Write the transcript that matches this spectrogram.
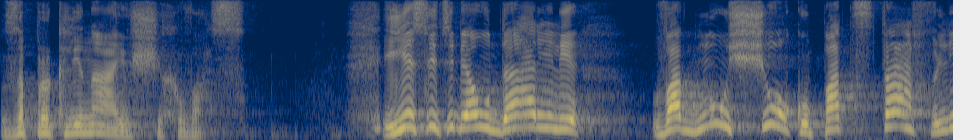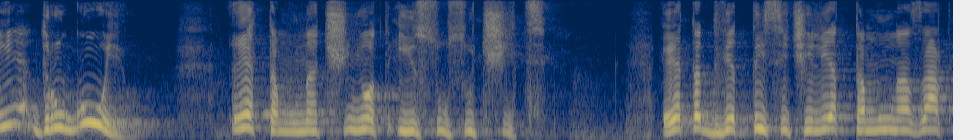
за проклинающих вас. И если тебя ударили в одну щеку, подставь ли другую. Этому начнет Иисус учить. Это две тысячи лет тому назад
